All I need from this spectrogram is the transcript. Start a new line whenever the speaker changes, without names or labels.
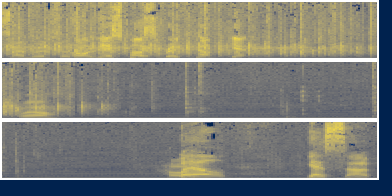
to say first?
Oh,
Yeah,
yes,
yeah.
Pastor Ruth, come. Yeah.
Well. Hi.
Well, yes, uh,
